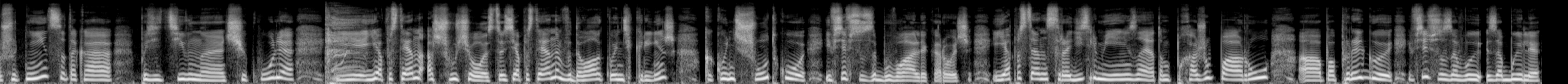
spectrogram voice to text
шутница, такая позитивная чекуля, и я постоянно отшучивалась. То есть я постоянно выдавала какой-нибудь кринж, какую-нибудь шутку, и все все забывали, короче. И я постоянно с родителями, я не знаю, я там похожу, поору, а, попрыгаю, и все все забыли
